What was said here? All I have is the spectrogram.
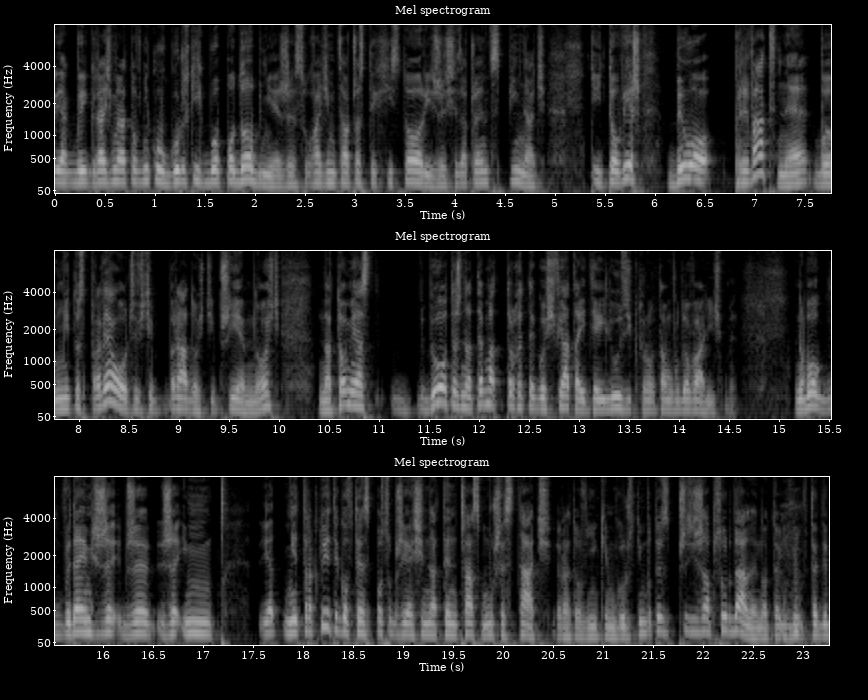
Jakby graliśmy ratowników górskich było podobnie, że słuchaliśmy cały czas tych historii, że się zacząłem wspinać i to wiesz, było prywatne, bo mnie to sprawiało oczywiście radość i przyjemność, natomiast było też na temat trochę tego świata i tej iluzji, którą tam budowaliśmy. No bo wydaje mi się, że, że, że im. Ja nie traktuję tego w ten sposób, że ja się na ten czas muszę stać ratownikiem górskim, bo to jest przecież absurdalne. No to jakby wtedy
